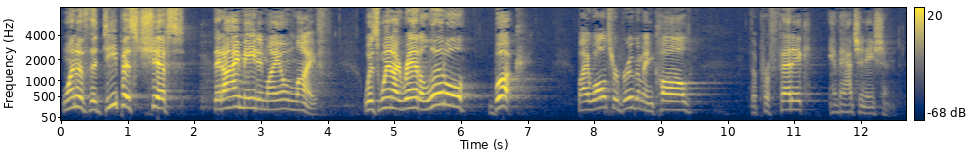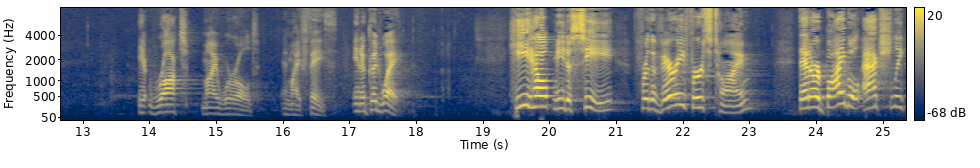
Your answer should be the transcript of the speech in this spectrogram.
one of the deepest shifts that I made in my own life was when I read a little book by Walter Brueggemann called The Prophetic Imagination. It rocked my world and my faith in a good way. He helped me to see for the very first time that our Bible actually c-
